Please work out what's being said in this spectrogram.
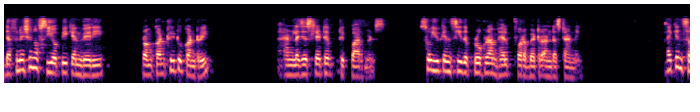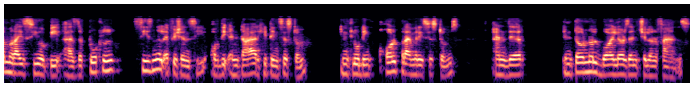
Definition of COP can vary from country to country and legislative requirements. So you can see the program help for a better understanding. I can summarize COP as the total seasonal efficiency of the entire heating system, including all primary systems and their internal boilers and chiller fans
